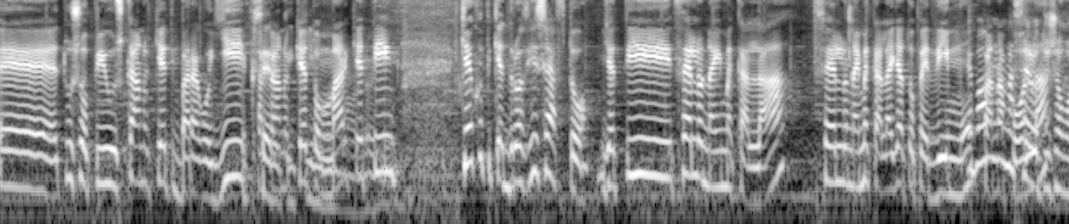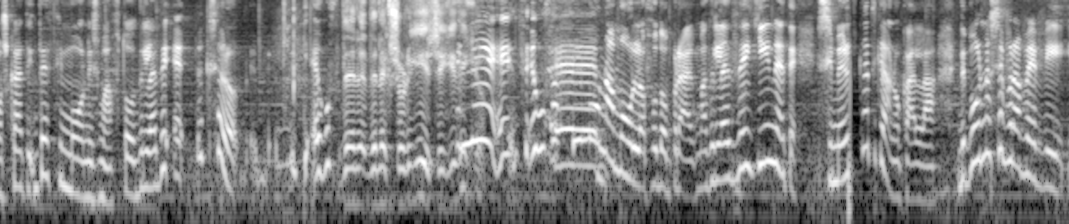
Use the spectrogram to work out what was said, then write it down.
ε, τους οποίους κάνω και την παραγωγή, θα κάνω και Εξαιρετική το μονολόγη. marketing. Και έχω επικεντρωθεί σε αυτό. Γιατί θέλω να είμαι καλά, θέλω να είμαι καλά για το παιδί μου Ε, πάνω πάνω απ' να σε όλα. ρωτήσω όμως κάτι. Δεν θυμώνεις με αυτό. Δηλαδή, ε, δεν ξέρω. ε, Εγώ Δεν, δεν εξοργείς, έχει δίκιο. Ναι, ε, εγώ θα Ε, θυμώνα με όλο αυτό το πράγμα. Δηλαδή δεν γίνεται. Σημαίνει ότι κάτι κάνω καλά. Δεν μπορεί να σε βραβεύει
